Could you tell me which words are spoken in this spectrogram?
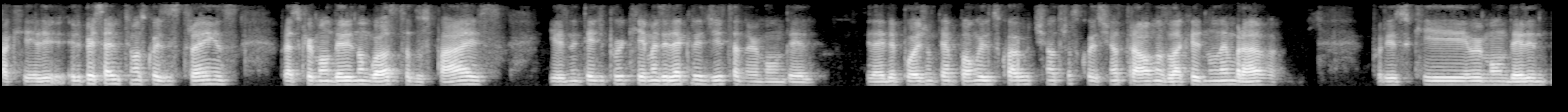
só que ele, ele percebe que tem umas coisas estranhas, parece que o irmão dele não gosta dos pais, e ele não entende por quê, mas ele acredita no irmão dele. E aí depois de um tempão ele descobre que tinha outras coisas, tinha traumas lá que ele não lembrava. Por isso que o irmão dele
